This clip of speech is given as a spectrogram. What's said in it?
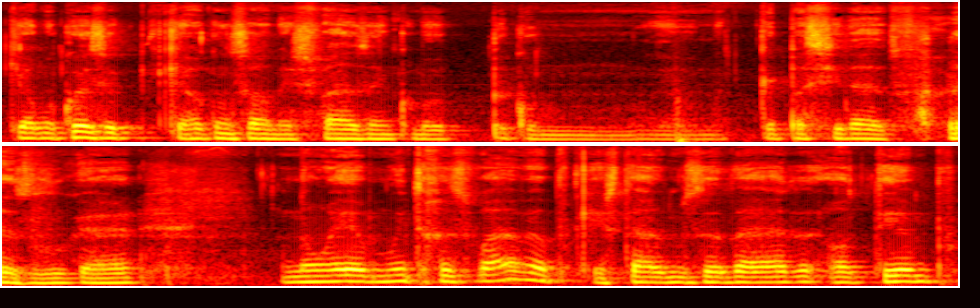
que é uma coisa que alguns homens fazem com uma, com uma capacidade fora de lugar, não é muito razoável, porque é estarmos a dar ao tempo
